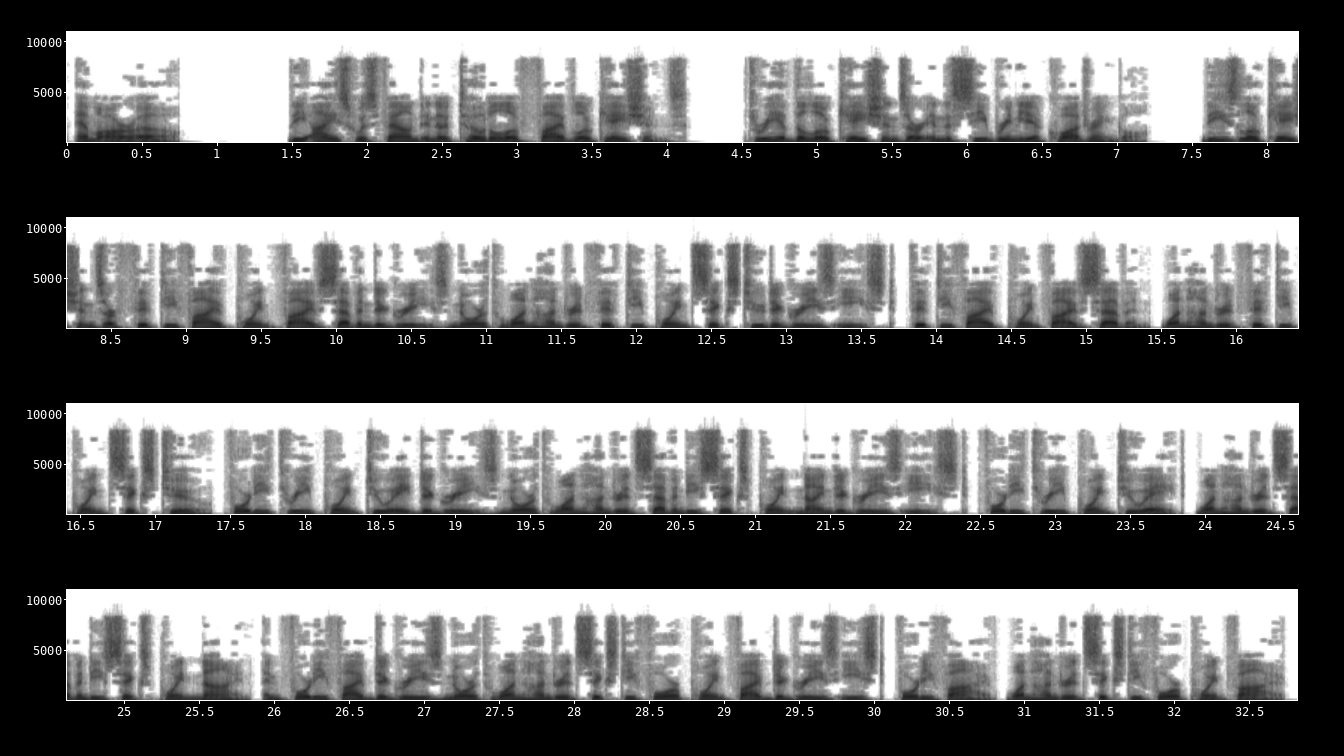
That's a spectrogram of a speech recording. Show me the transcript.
The ice was found in a total of five locations. Three of the locations are in the Cebrenia quadrangle. These locations are 55.57 degrees north 150.62 degrees east, 55.57, 150.62, 43.28 degrees north 176.9 degrees east, 43.28, 176.9, and 45 degrees north 164.5 degrees east, 45, 164.5.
